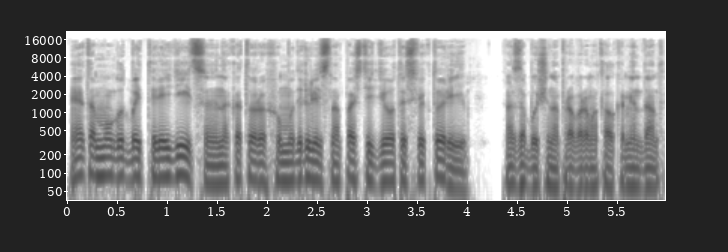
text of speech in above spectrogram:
«Это могут быть теридийцы, на которых умудрились напасть идиоты с Виктории», — озабоченно пробормотал комендант.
